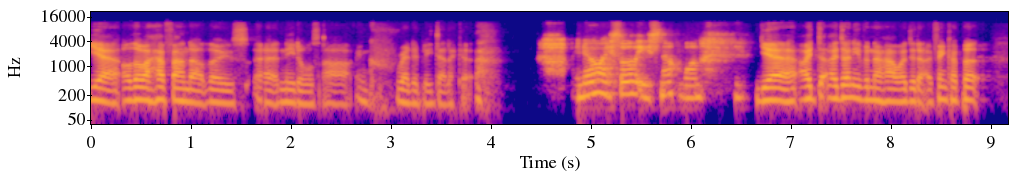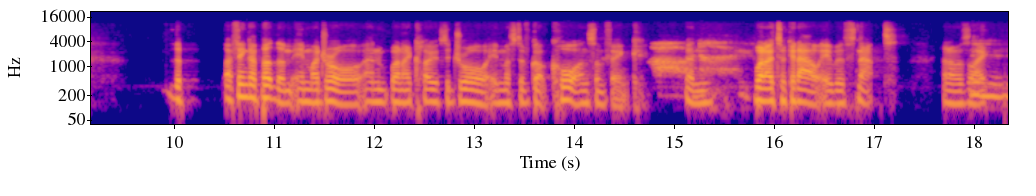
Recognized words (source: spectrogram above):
Yeah, although I have found out those uh, needles are incredibly delicate. I know. I saw that you snapped one. yeah, I, I don't even know how I did it. I think I put the I think I put them in my drawer, and when I closed the drawer, it must have got caught on something. Oh, and no. when I took it out, it was snapped, and I was like, mm-hmm.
